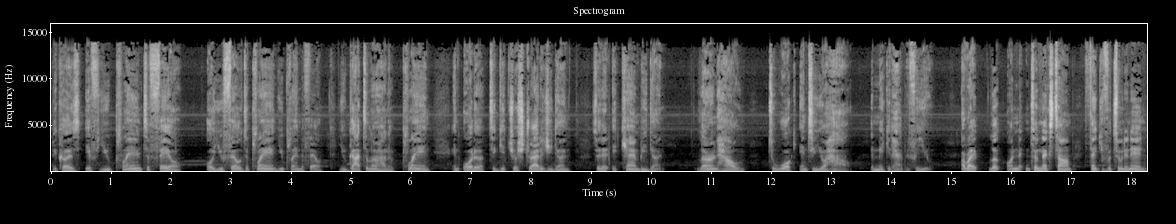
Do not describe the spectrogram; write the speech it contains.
Because if you plan to fail or you fail to plan, you plan to fail. You got to learn how to plan in order to get your strategy done so that it can be done. Learn how to walk into your how and make it happen for you. All right, look, on until next time, thank you for tuning in.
